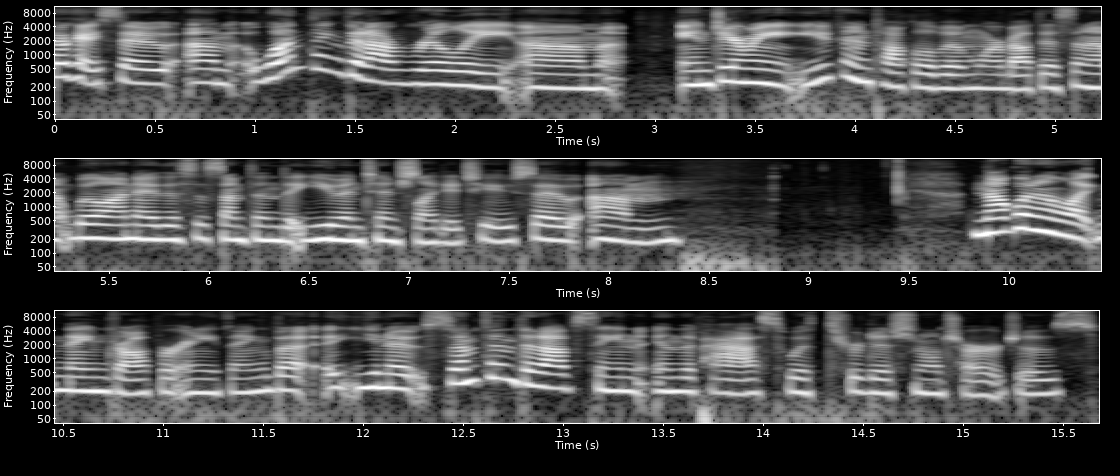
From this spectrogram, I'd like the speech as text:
Okay, so um, one thing that I really, um, and Jeremy, you can talk a little bit more about this, and I, Will, I know this is something that you intentionally do too. So, um, I'm not going to like name drop or anything, but uh, you know, something that I've seen in the past with traditional churches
